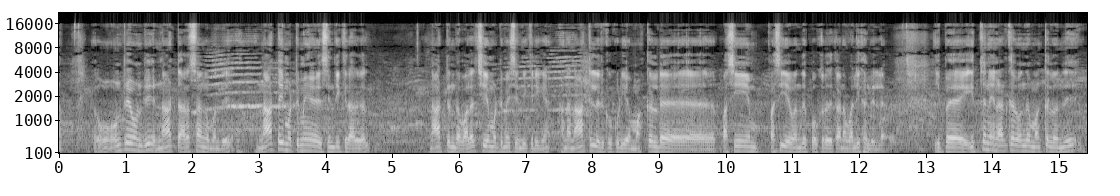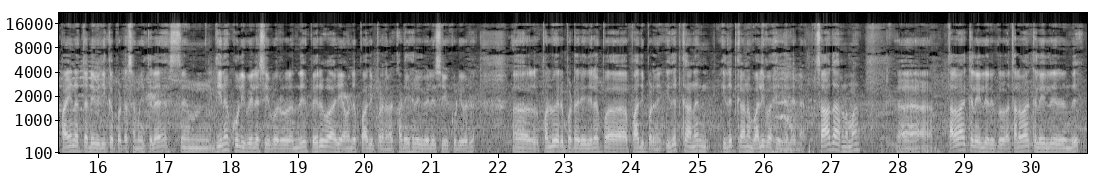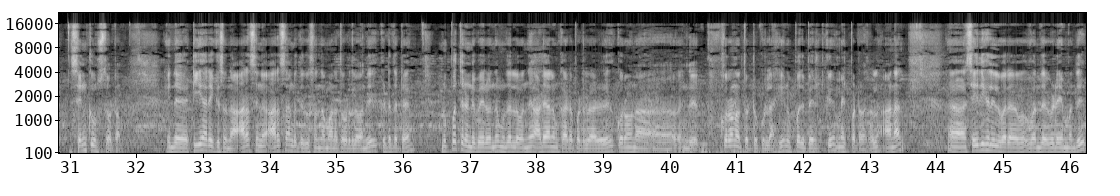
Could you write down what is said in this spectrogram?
ஒன்றே ஒன்று நாட்டு அரசாங்கம் வந்து நாட்டை மட்டுமே சிந்திக்கிறார்கள். நாட்டின்ற வளர்ச்சியை மட்டுமே சிந்திக்கிறீங்க. ஆனால் நாட்டில் இருக்கக்கூடிய மக்களோட பசியையும் பசியை வந்து போக்குறதுக்கான வழிகள் இல்லை. இப்போ இத்தனை நாட்கள் வந்து மக்கள் வந்து பயணத்தடை விதிக்கப்பட்ட சமயத்தில் தினக்கூலி வேலை செய்பவர்கள் வந்து பெருவாரியாக வந்து பாதிப்படைந்தார் கடைகளில் வேலை செய்யக்கூடியவர் பல்வேறுபட்ட ரீதியில் பா பாதிப்படைந்தார் இதற்கான இதற்கான வழிவகைகள் என்ன? சாதாரணமாக தலவாக்கலையில் இருக்க தலவாக்கலையிலிருந்து சென்கும்ஸ் தோட்டம். இந்த டிஆர்ஐக்கு சொந்த அரசு அரசாங்கத்துக்கு சொந்தமான தோட்டத்தில் வந்து கிட்டத்தட்ட முப்பத்தி ரெண்டு பேர் வந்து முதல்ல வந்து அடையாளம் காட்டப்பட்டுள்ளார்கள் கொரோனா இந்த கொரோனா தொற்றுக்குள்ளாகி முப்பது பேருக்கு மேற்பட்டவர்கள். ஆனால் செய்திகளில் வர வந்த விடயம் வந்து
